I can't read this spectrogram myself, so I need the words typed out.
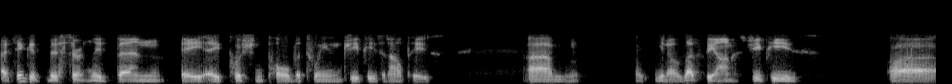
I think it, there's certainly been a, a push and pull between GPs and LPs. Um, you know, let's be honest, GPs uh,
